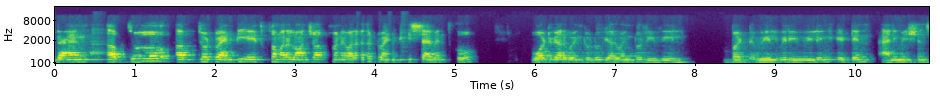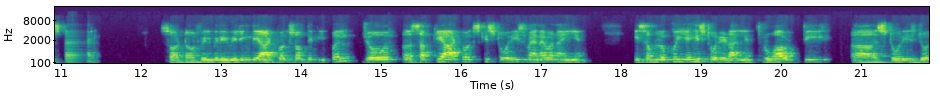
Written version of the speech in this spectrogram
देन अब जो अब जो ट्वेंटी एथ को हमारा लॉन्च होने वाला है तो ट्वेंटी सेवेंथ को what we are going to do we are going to reveal. But we'll be revealing it in animation style. Sort of will be revealing the artworks of the people जो uh, सबकी artworks की stories मैंने बनाई हैं कि सब लोग को यही story डालनी थ्रू आउट दी स्टोरीज जो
